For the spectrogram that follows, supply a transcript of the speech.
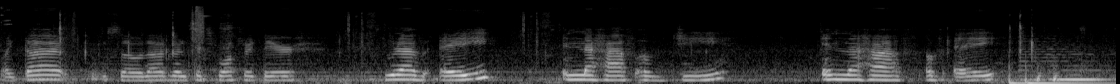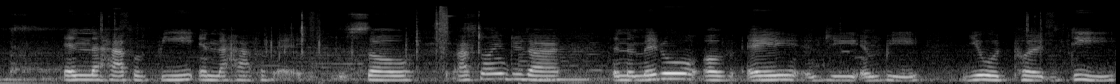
like that. So that would have been six blocks right there. You would have A in the half of G, in the half of A, in the half of B, in the half of A. So after you do that, in the middle of A, G, and B, you would put D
